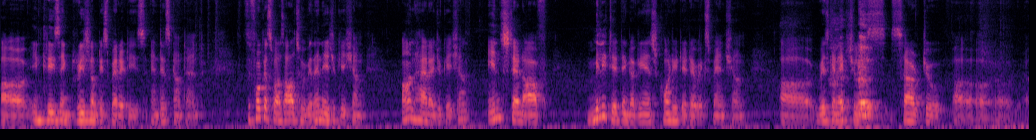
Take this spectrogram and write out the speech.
uh, increasing regional disparities and discontent. The focus was also within education on higher education instead of militating against quantitative expansion, uh, which can actually serve to uh, uh, uh,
